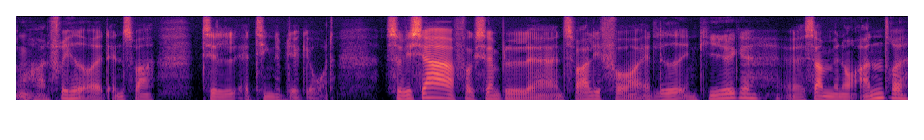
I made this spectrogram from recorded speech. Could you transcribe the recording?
og mm. har en frihed og et ansvar til, at tingene bliver gjort. Så hvis jeg for eksempel er ansvarlig for at lede en kirke øh, sammen med nogle andre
